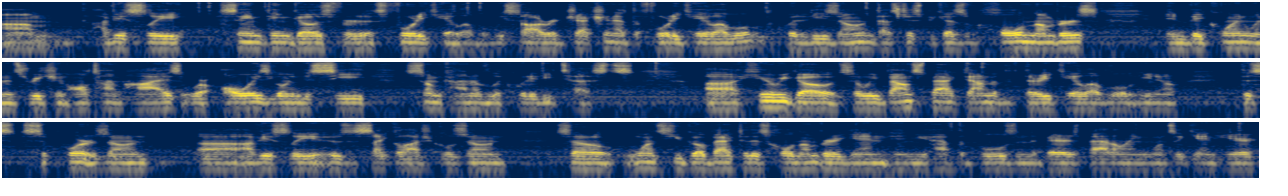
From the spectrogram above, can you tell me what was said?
Um, obviously, same thing goes for this 40K level. We saw a rejection at the 40K level liquidity zone. That's just because of whole numbers in Bitcoin when it's reaching all-time highs. We're always going to see some kind of liquidity tests. Uh, here we go. So we bounced back down to the 30K level. You know, this support zone, uh, obviously it was a psychological zone. So once you go back to this whole number again and you have the bulls and the bears battling once again here,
